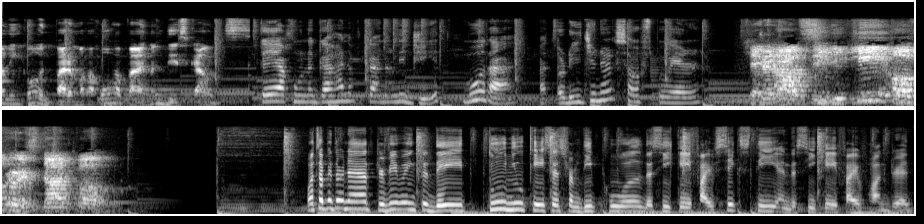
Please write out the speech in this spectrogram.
aming code para makakuha pa ng discounts. Kaya kung naghahanap ka ng legit, mura, at original software, Check out cdkeyoffers.com. What's up Internet? Reviewing today two new cases from Deepcool, the CK560 and the CK500.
